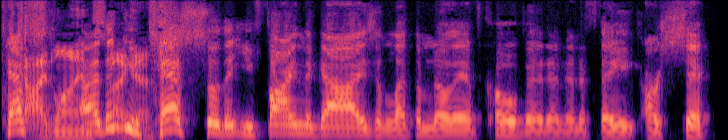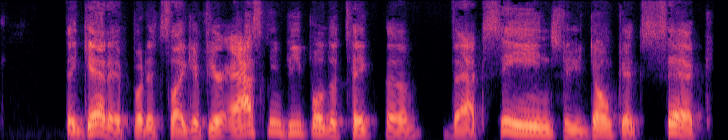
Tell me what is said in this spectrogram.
test, guidelines. I think I you guess. test so that you find the guys and let them know they have COVID, and then if they are sick, they get it. But it's like if you're asking people to take the vaccine so you don't get sick,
